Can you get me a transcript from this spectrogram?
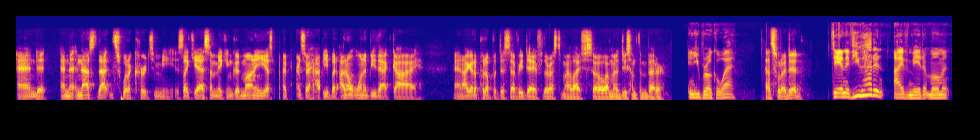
And, and, and that's, that's what occurred to me. It's like, yes, I'm making good money. Yes, my parents are happy, but I don't want to be that guy. And I got to put up with this every day for the rest of my life. So I'm going to do something better. And you broke away. That's what I did. Dan, have you had an I've made it moment?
